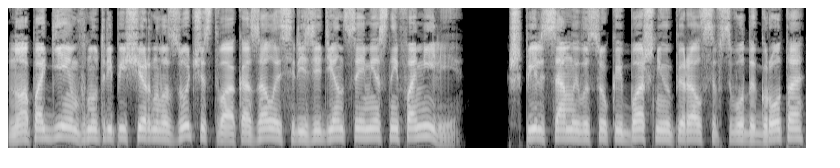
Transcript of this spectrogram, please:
но апогеем внутрипещерного зодчества оказалась резиденция местной фамилии. Шпиль самой высокой башни упирался в своды грота,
